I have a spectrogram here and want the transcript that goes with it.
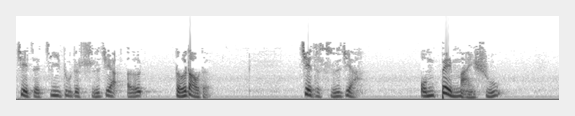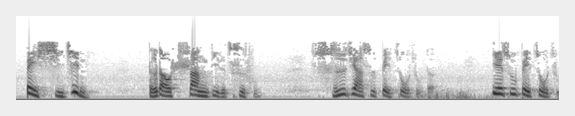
借着基督的十架而得到的。借着十架，我们被买赎，被洗净，得到上帝的赐福。十架是被做主的。耶稣被做主，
